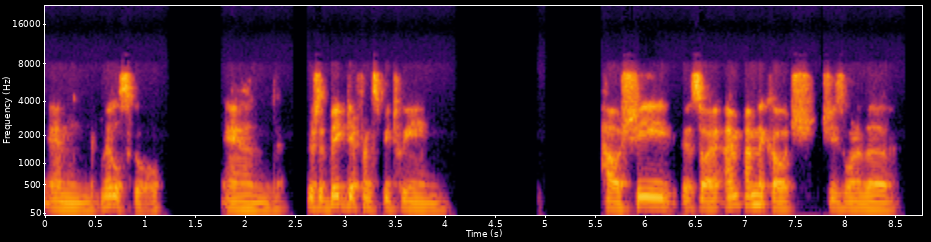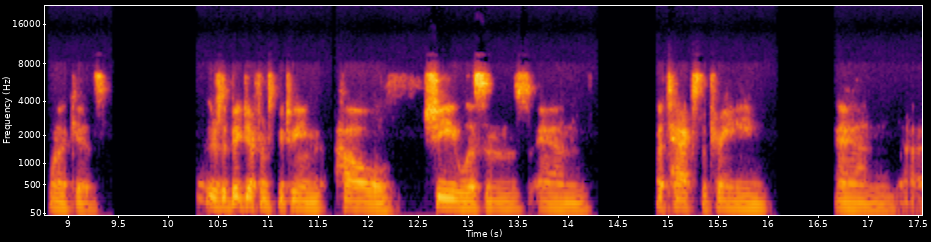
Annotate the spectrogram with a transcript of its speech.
in middle school, and there's a big difference between how she. So I, I'm I'm the coach. She's one of the one of the kids. There's a big difference between how she listens and attacks the training and uh,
